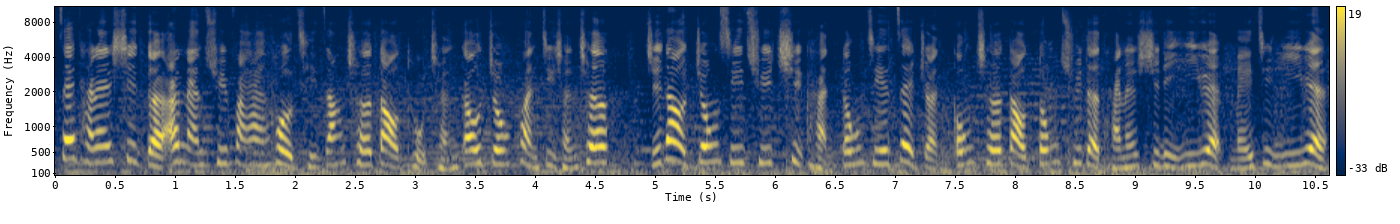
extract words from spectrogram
在台南市的安南区犯案后，骑脏车到土城高中换计程车，直到中西区赤坎东街，再转公车到东区的台南市立医院梅进医院，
